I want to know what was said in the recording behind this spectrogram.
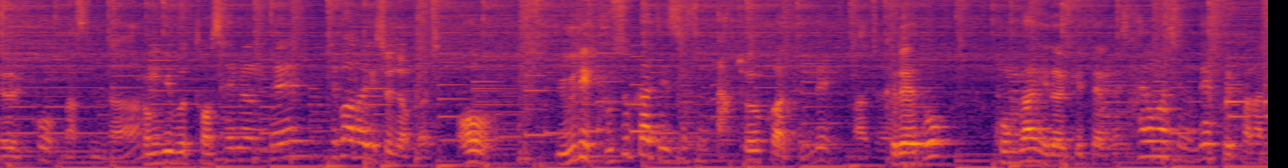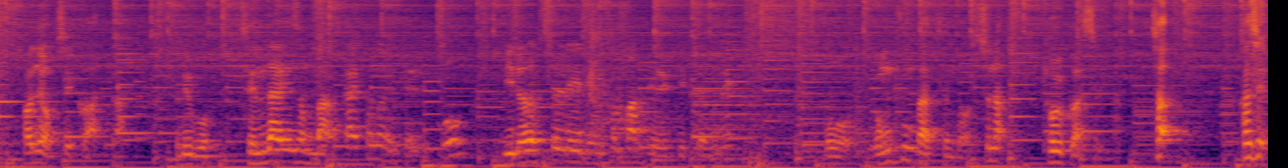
되어 있고 맞습니다. 변기부터 세면대, 해바라기 수전까지. 어, 유리 부스까지 있었으면 딱 좋을 것 같은데 맞아요. 그래도 공간이 넓기 때문에 사용하시는데 불편함이 전혀 없을 것 같다. 그리고 젠다이 선반 깔끔하게 되어 있고 미러 슬레이딩 선반 되어 있기 때문에 뭐 용품 같은 거 수납 좋을 것 같습니다. 자, 가세요.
